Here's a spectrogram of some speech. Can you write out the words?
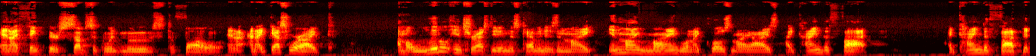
and I think there's subsequent moves to follow. And I, and I guess where I I'm a little interested in this, Kevin, is in my in my mind when I closed my eyes, I kind of thought I kind of thought that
